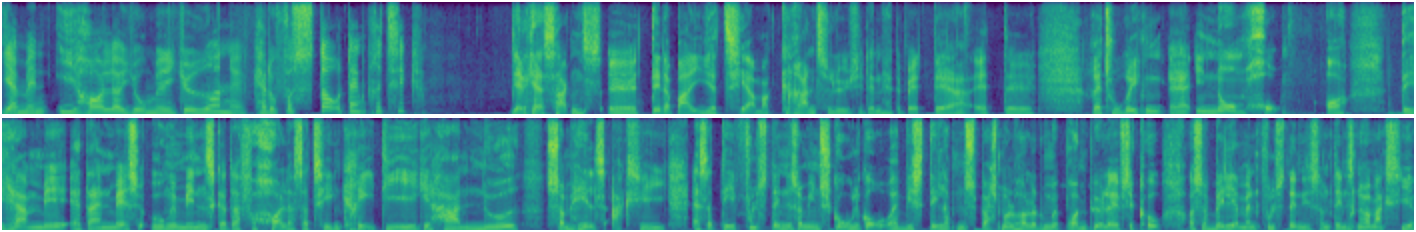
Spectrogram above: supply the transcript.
jamen, I holder jo med jøderne. Kan du forstå den kritik? Ja, det kan jeg sagtens. Øh, det, der bare irriterer mig grænseløst i den her debat, det er, at øh, retorikken er enormt hård. Og det her med, at der er en masse unge mennesker, der forholder sig til en krig, de ikke har noget som helst aktie i. Altså, det er fuldstændig som i en skolegård, at vi stiller dem spørgsmål, holder du med Brøndby eller FCK, og så vælger man fuldstændig, som Dennis Nørmark siger,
